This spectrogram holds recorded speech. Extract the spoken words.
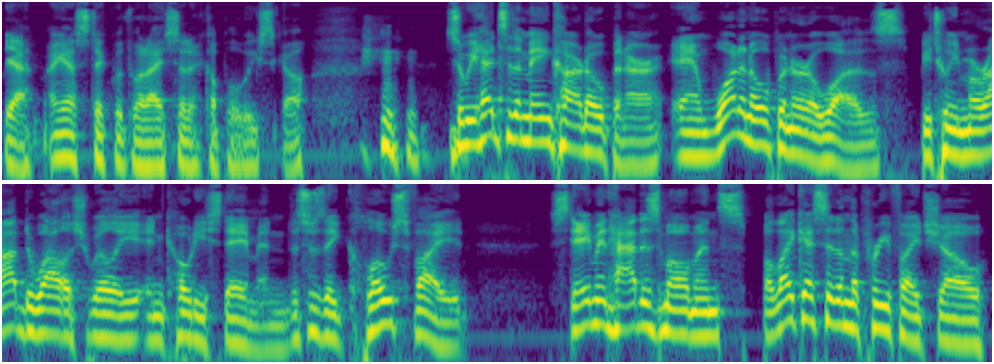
Yeah, I gotta stick with what I said a couple of weeks ago. so we head to the main card opener, and what an opener it was between Merab Dvalishvili and Cody Stamann. This was a close fight. Stamann had his moments, but like I said on the pre-fight show,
